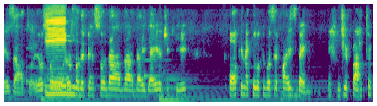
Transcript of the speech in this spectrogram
Exato. Eu sou, e... eu sou defensor da, da, da ideia de que foque naquilo que você faz bem. De fato,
